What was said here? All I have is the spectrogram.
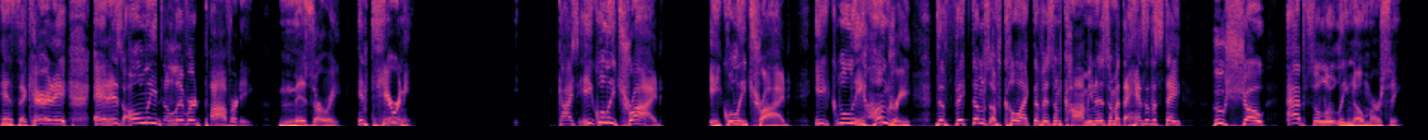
and security, it has only delivered poverty, misery, and tyranny. Guys, equally tried equally tried, equally hungry, the victims of collectivism, communism at the hands of the state who show absolutely no mercy.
